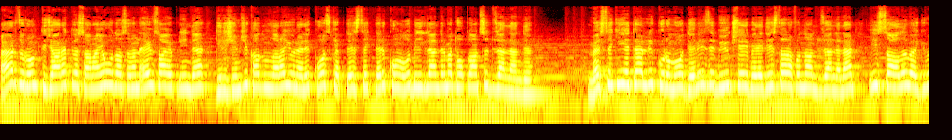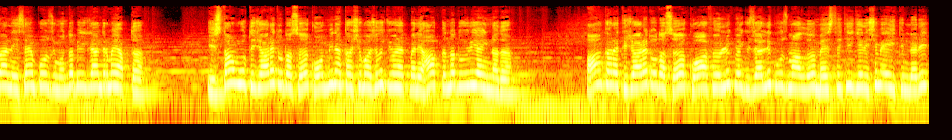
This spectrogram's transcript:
Erzurum Ticaret ve Sanayi Odası'nın ev sahipliğinde girişimci kadınlara yönelik COSGAP destekleri konulu bilgilendirme toplantısı düzenlendi. Mesleki Yeterlilik Kurumu Denizli Büyükşehir Belediyesi tarafından düzenlenen İş Sağlığı ve Güvenliği Sempozyumunda bilgilendirme yaptı. İstanbul Ticaret Odası kombine taşımacılık yönetmeliği hakkında duyuru yayınladı. Ankara Ticaret Odası kuaförlük ve güzellik uzmanlığı mesleki gelişim eğitimleri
